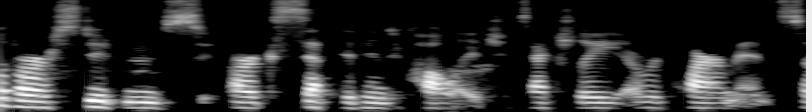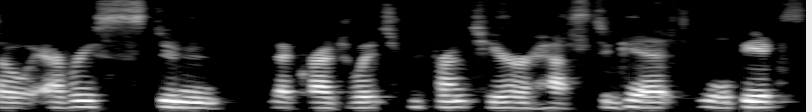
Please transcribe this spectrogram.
of our students are accepted into college. It's actually a requirement. So every student that graduates from Frontier has to get will be ex-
